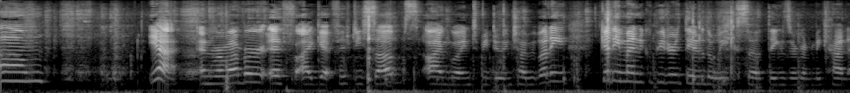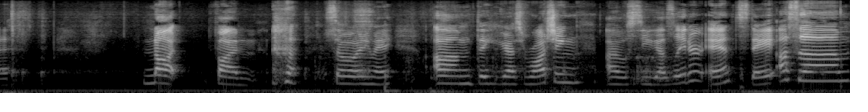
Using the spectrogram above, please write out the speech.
um yeah and remember if I get 50 subs I'm going to be doing Chubby Bunny getting my new computer at the end of the week so things are going to be kind of not fun. so anyway, um, thank you guys for watching. I will see you guys later and stay awesome.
